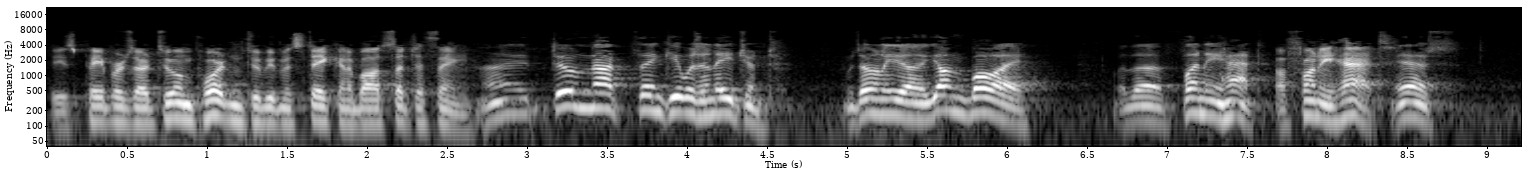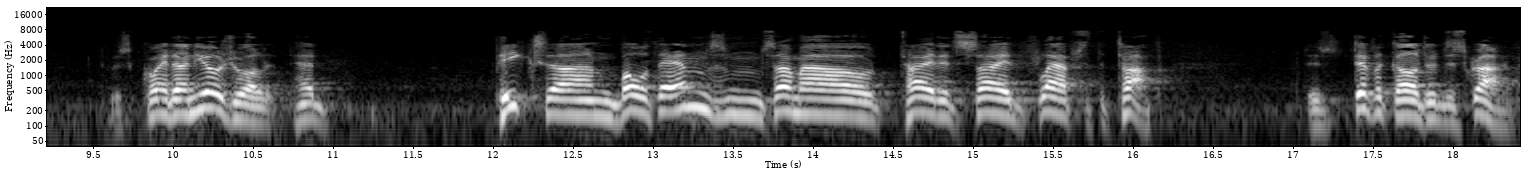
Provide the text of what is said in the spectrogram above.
These papers are too important to be mistaken about such a thing. I do not think he was an agent. He was only a young boy with a funny hat. A funny hat. Yes. It was quite unusual. It had peaks on both ends and somehow tied its side flaps at the top. It is difficult to describe.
